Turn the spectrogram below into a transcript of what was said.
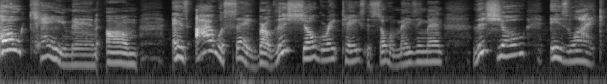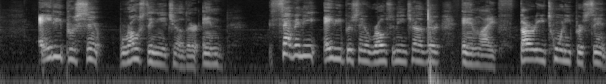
Okay, man. Um, as I was saying, bro, this show, Great Taste, is so amazing, man. This show is like 80% roasting each other and 70, 80% roasting each other and like 30, 20%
